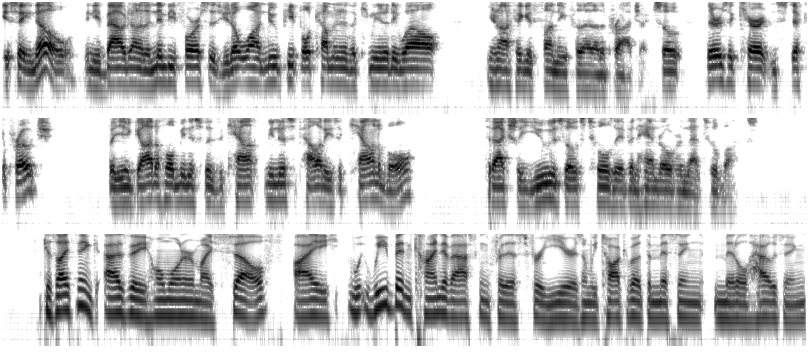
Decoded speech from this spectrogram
You say no and you bow down to the NIMBY forces, you don't want new people coming into the community. Well, you're not going to get funding for that other project. So there's a carrot and stick approach, but you got to hold municipalities, account, municipalities accountable to actually use those tools they've been handed over in that toolbox because I think as a homeowner myself, I we've been kind of asking for this for years, and we talk about the missing middle housing,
